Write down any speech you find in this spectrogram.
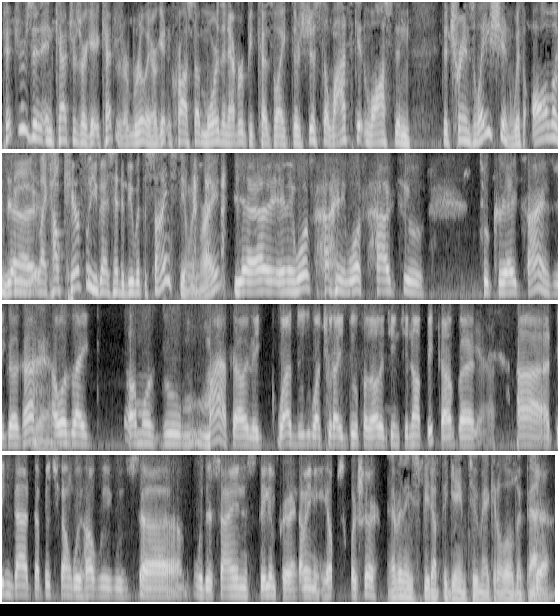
pitchers, and, and catchers are getting, catchers are really are getting crossed up more than ever because like there's just a lot's getting lost in the translation with all of yeah. the like how careful you guys had to be with the sign stealing, right? yeah, and it was hard, it was hard to to create signs because huh, yeah. I was like almost do math. I was like, what do what should I do for the other team to not pick up? But yeah. uh, I think that the PitchCom will help with with, uh, with the sign stealing prevent. I mean, it helps for sure. Everything speed up the game too, make it a little bit better.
